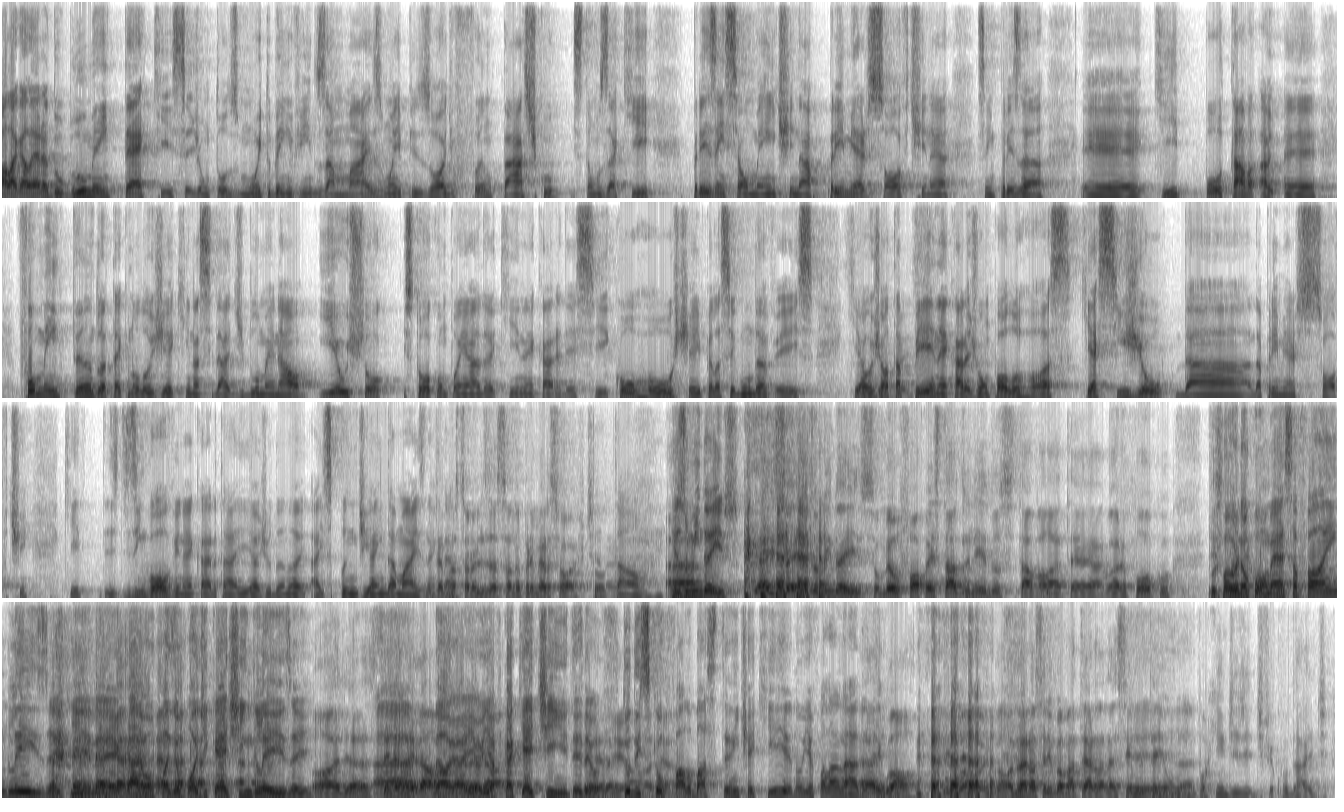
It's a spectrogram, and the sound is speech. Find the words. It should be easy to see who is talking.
Speaker 1: Fala galera do Blumen Tech, sejam todos muito bem-vindos a mais um episódio fantástico. Estamos aqui presencialmente na Premier Soft, né? Essa empresa é, que pô, tava é, fomentando a tecnologia aqui na cidade de Blumenau e eu estou, estou acompanhado aqui, né, cara, desse co-host aí pela segunda vez que é o JP, né, cara, João Paulo Ross, que é CGO da, da Premier Soft que desenvolve, né, cara, tá aí ajudando a, a expandir ainda mais, né,
Speaker 2: Internacionalização
Speaker 1: cara?
Speaker 2: da Premier Soft.
Speaker 1: Né? Total. Né? Resumindo
Speaker 2: ah,
Speaker 1: é isso.
Speaker 2: É isso aí, resumindo é isso. O meu foco é Estados Unidos, estava lá até agora há pouco.
Speaker 1: Por favor, não começa a falar inglês aqui, né, cara? Vamos fazer um podcast em inglês aí.
Speaker 2: Olha, seria
Speaker 1: ah,
Speaker 2: legal.
Speaker 1: Não,
Speaker 2: seria
Speaker 1: aí
Speaker 2: legal.
Speaker 1: eu ia ficar quietinho, entendeu? Legal, Tudo isso que olha. eu falo bastante aqui, eu não ia falar nada.
Speaker 2: É né? igual, igual, igual. Não é nossa língua materna, né? Sempre tem um, um pouquinho de dificuldade.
